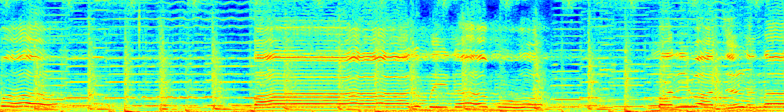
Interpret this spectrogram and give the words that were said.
બાર બાર મહિનામાં મારી વાજણના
